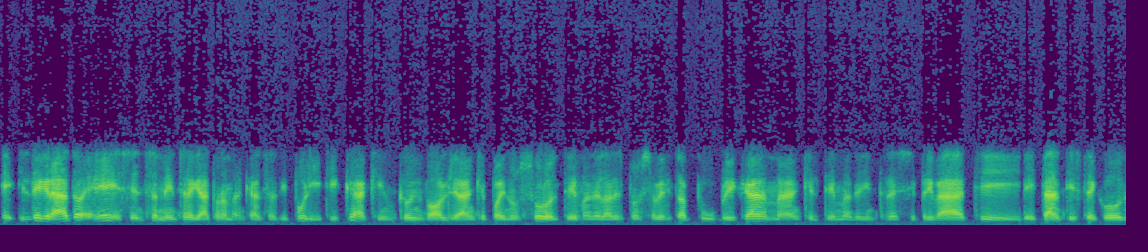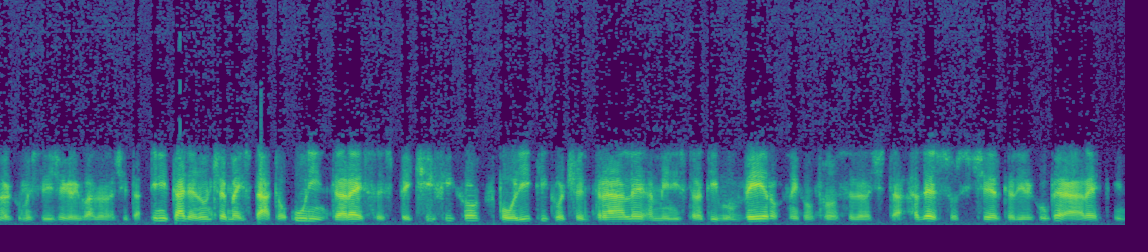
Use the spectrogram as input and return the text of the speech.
e il degrado è essenzialmente legato a una mancanza di politica che coinvolge anche poi non solo il tema della responsabilità pubblica, ma anche il tema degli interessi privati, dei tanti stakeholder, come si dice, che riguardano la città. In Italia non c'è mai stato un interesse specifico, politico, centrale, amministrativo vero nei confronti della città. Adesso si cerca di recuperare in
